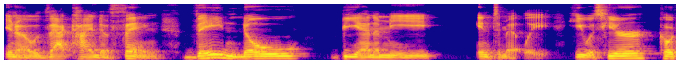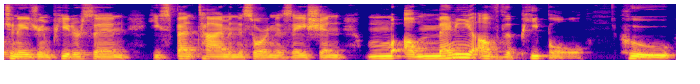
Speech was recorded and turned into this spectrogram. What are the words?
you know that kind of thing. They know bieniemy intimately. He was here coaching Adrian Peterson. He spent time in this organization. M- uh, many of the people who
